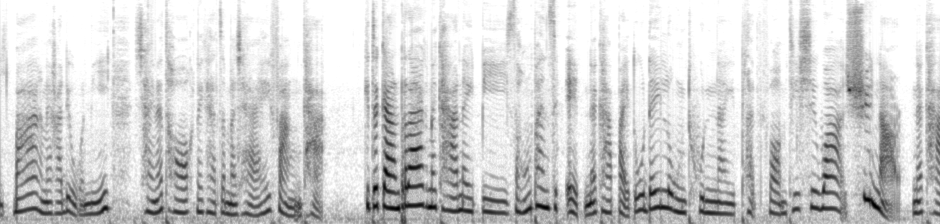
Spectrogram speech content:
อีกบ้างนะคะ เดี๋ยววันนี้ China Talk นะคะ จะมาแชร์ให้ฟังค่ะ กิจการแรกนะคะในปี 2011 นะคะป่ายตู้ได้ลงทุนในแพลตฟอร์มที่ชื่อว่าQunar นะคะ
